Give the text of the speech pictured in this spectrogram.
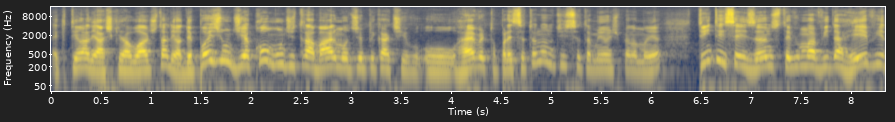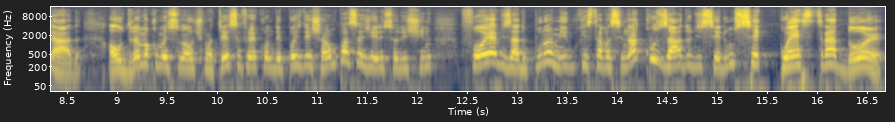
É que tem ali, acho que o áudio tá ali, ó. Depois de um dia comum de trabalho, motor de aplicativo, o Heverton, apareceu até na notícia também hoje pela manhã, 36 anos, teve uma vida revirada. Ó, o drama começou na última terça-feira, quando depois de deixar um passageiro em seu destino, foi avisado por um amigo que estava sendo acusado de ser um sequestrador.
